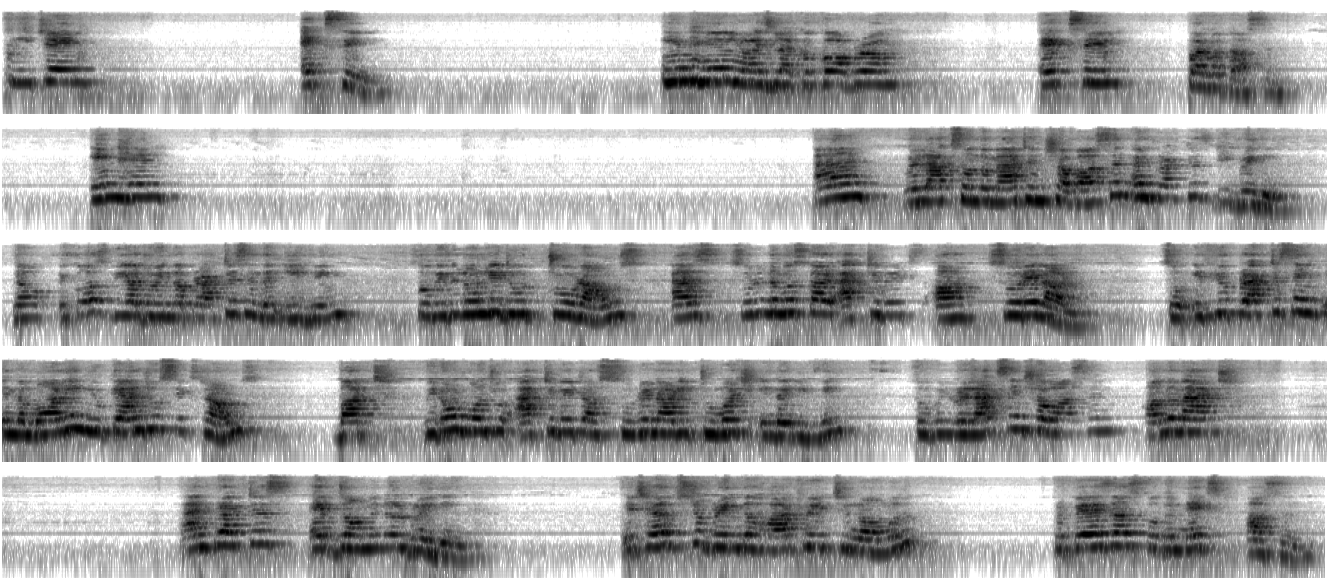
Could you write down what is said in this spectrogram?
reaching. Exhale. Inhale, rise like a cobra. Exhale, Parvatasana. Inhale. And relax on the mat in Shavasana and practice deep breathing. Now, because we are doing the practice in the evening, so we will only do two rounds as Surya Namaskar activates our Surya. So if you're practicing in the morning, you can do six rounds, but we don't want to activate our Surya Nadi too much in the evening. So we'll relax in Shavasana on the mat and practice abdominal breathing. It helps to bring the heart rate to normal, prepares us for the next asana.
